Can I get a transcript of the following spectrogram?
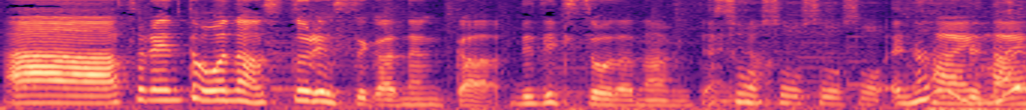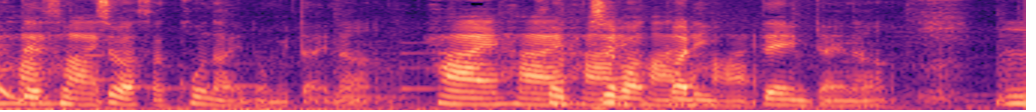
ああそれに伴うストレスがなんか出てきそうだなみたいな。そうそうそうそう。えなんで、はいはいはいはい。なんでそっちはさ来ないの？みたいな、はいはいはいはいはい。そっちばっかり行ってみたいな、うんうん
